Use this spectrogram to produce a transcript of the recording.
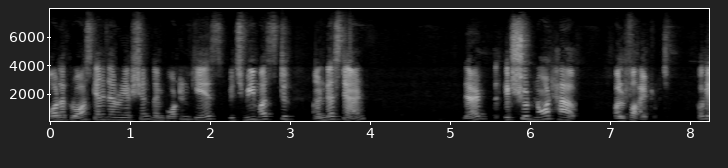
और the cross Cannizzaro reaction the important case which we must understand that it should not have alpha hydrogen okay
